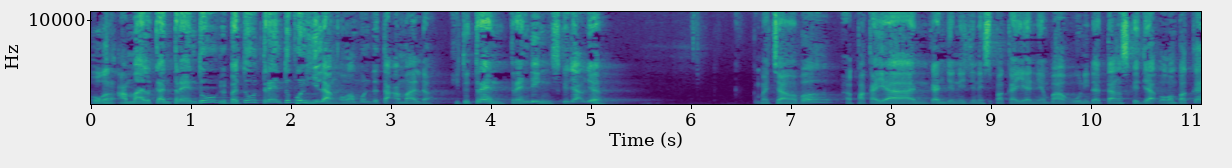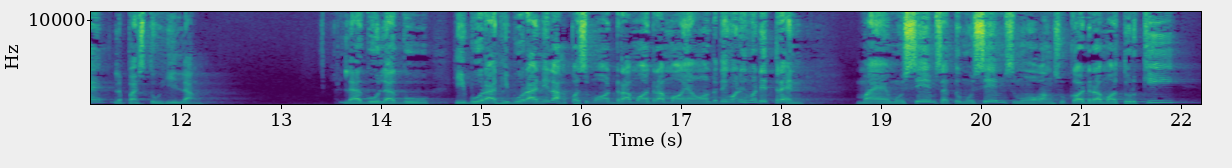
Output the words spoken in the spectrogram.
Orang amalkan trend tu. Lepas tu trend tu pun hilang. Orang pun dah tak amal dah. Itu trend. Trending. Sekejap je. Macam apa? Pakaian kan. Jenis-jenis pakaian yang baru ni datang sekejap orang pakai. Lepas tu hilang lagu-lagu, hiburan-hiburan ni lah apa semua drama-drama yang orang tengok ni semua dia trend. Mai musim, satu musim, semua orang suka drama Turki,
